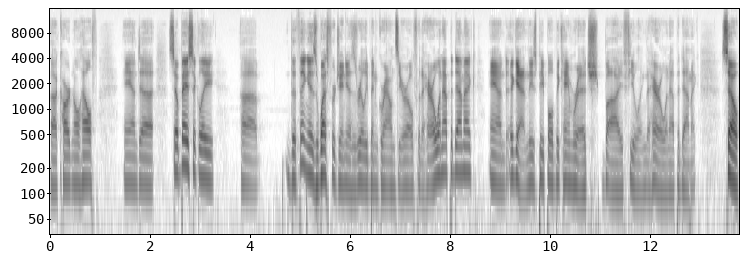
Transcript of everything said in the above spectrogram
uh, Cardinal Health. And uh, so basically, uh, the thing is, West Virginia has really been ground zero for the heroin epidemic. And again, these people became rich by fueling the heroin epidemic. So,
